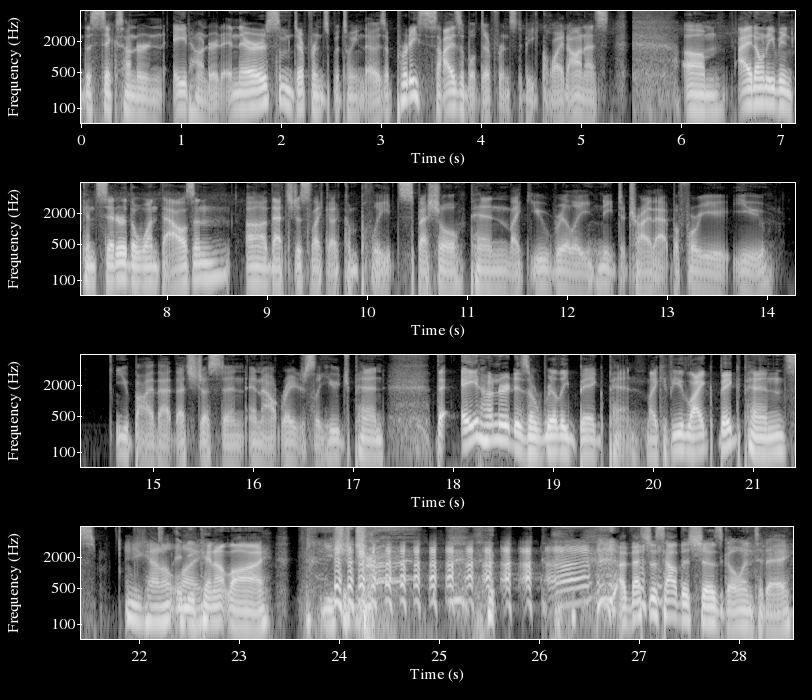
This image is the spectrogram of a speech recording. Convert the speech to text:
the 600 and 800 and there is some difference between those. A pretty sizable difference to be quite honest. Um, I don't even consider the 1000. Uh, that's just like a complete special pen. Like you really need to try that before you you you buy that. That's just an, an outrageously huge pen. The 800 is a really big pen. Like if you like big pens And you cannot lie. and lie. you cannot lie, you should try. Uh, that's just how this show's going today.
